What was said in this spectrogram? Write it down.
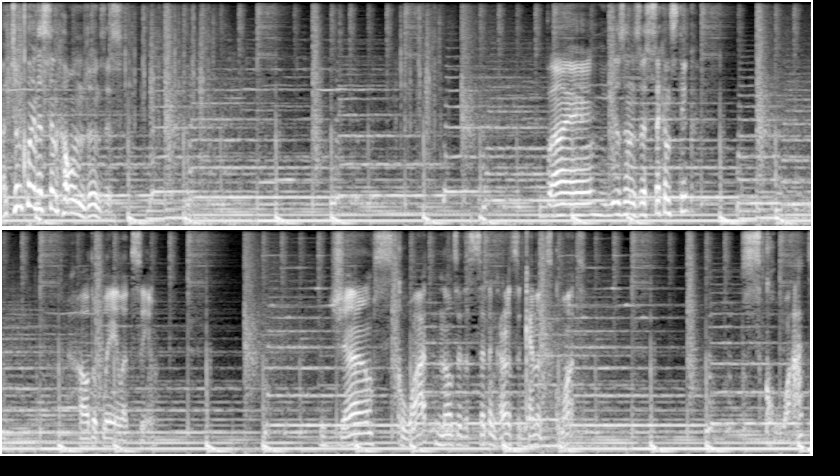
I don't quite understand how I'm doing this. By using the second stick? How to play, let's see. Jump, squat, that the second currency cannot squat. Squat?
